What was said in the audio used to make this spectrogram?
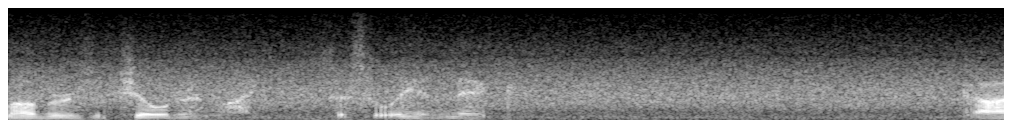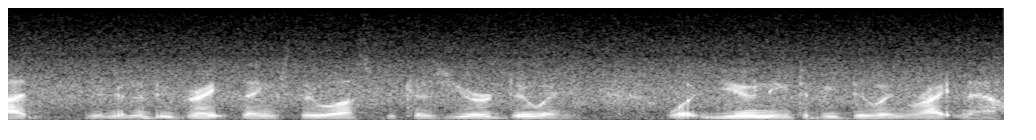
lovers of children like Cicely and Nick. God, you're going to do great things through us because you're doing what you need to be doing right now.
